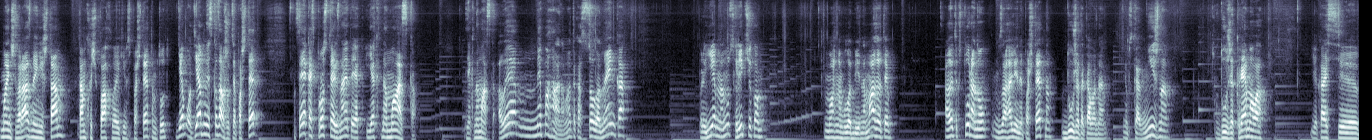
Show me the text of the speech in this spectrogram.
менш виразний, ніж там. Там хоч пахло якимсь паштетом. Тут. Я, от я б не сказав, що це паштет. Це якась просто, як знаєте, як, як намазка. Як намазка. Але непогана. Вона така солоненька, приємна. Ну, з хлібчиком можна було б її намазати. Але текстура, ну, взагалі не паштетна. Дуже така вона, я б сказав, ніжна, дуже кремова. Якась е,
